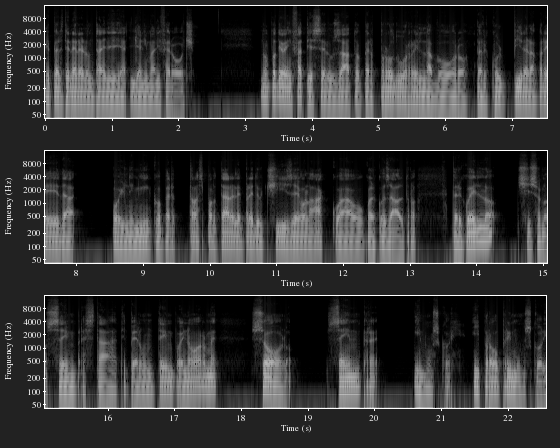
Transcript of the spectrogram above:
e per tenere lontani gli animali feroci. Non poteva infatti essere usato per produrre il lavoro, per colpire la preda o il nemico per trasportare le prede uccise o l'acqua o qualcos'altro. Per quello ci sono sempre stati, per un tempo enorme, solo, sempre i muscoli, i propri muscoli.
